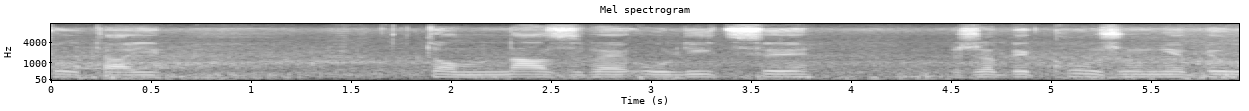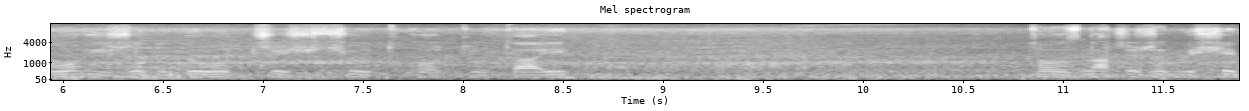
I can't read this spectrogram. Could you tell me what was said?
tutaj tą nazwę ulicy, żeby kurzu nie było i żeby było czyściutko tutaj. To znaczy, żeby się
